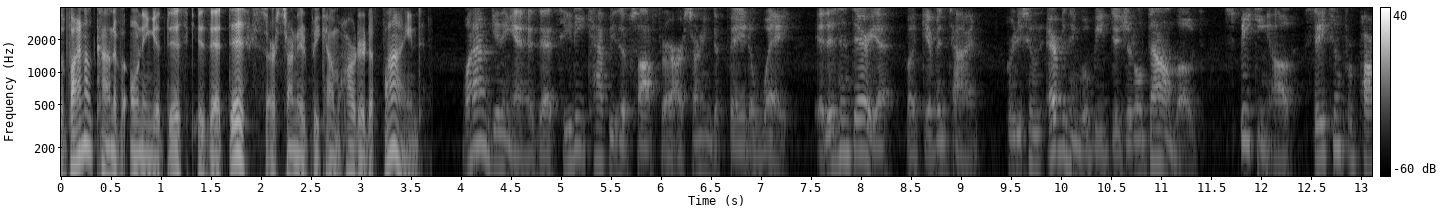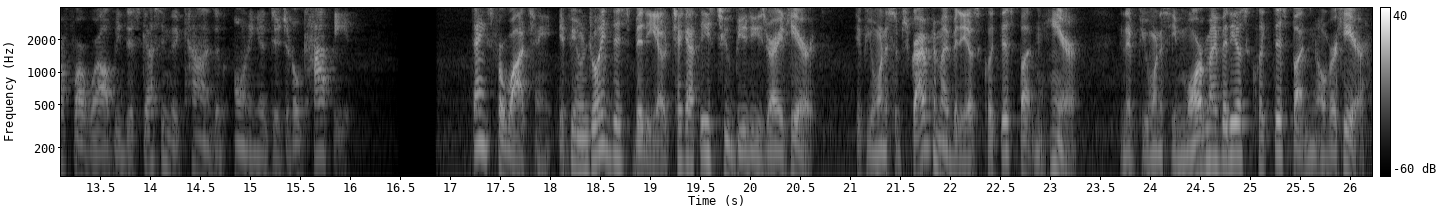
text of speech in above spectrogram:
The final con of owning a disc is that discs are starting to become harder to find. What I'm getting at is that CD copies of software are starting to fade away. It isn't there yet, but given time, pretty soon everything will be digital downloads. Speaking of, stay tuned for part 4 where I'll be discussing the cons of owning a digital copy. Thanks for watching. If you enjoyed this video, check out these two beauties right here. If you want to subscribe to my videos, click this button here. And if you want to see more of my videos, click this button over here.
